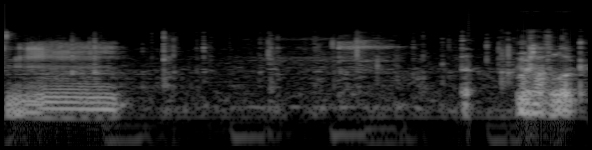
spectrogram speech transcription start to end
Mm. But we'll have a look.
